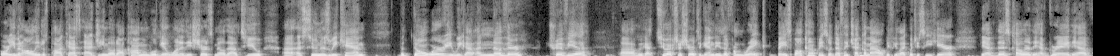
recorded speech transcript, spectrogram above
or even All Angels Podcast at gmail.com, and we'll get one of these shirts mailed out to you uh, as soon as we can. But don't worry, we got another trivia. Uh, we got two extra shirts. Again, these are from Rake Baseball Company, so definitely check them out if you like what you see here. They have this color, they have gray, they have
